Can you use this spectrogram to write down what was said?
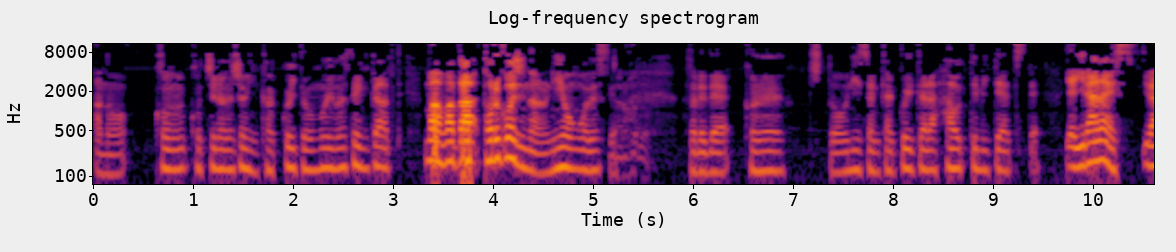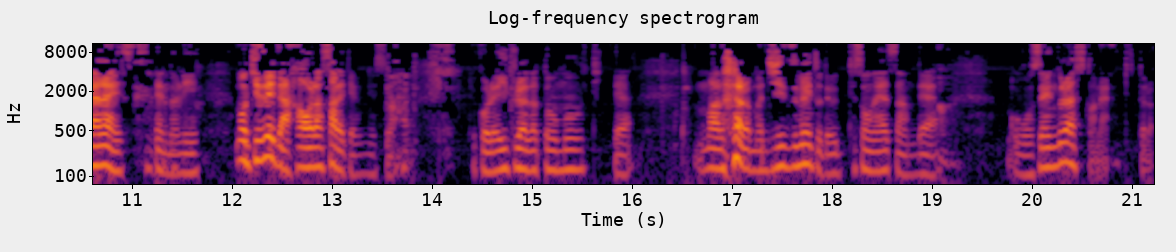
あの、この、こちらの商品かっこいいと思いませんかって。まあ、また、トルコ人なの日本語ですよ。なるほど。それで、これ、ちょっとお兄さんかっこいいから羽織ってみて、つって。いや、いらないっす。いらないっす。ってんのに、もう気づいたら羽織らされてるんですよ。これいくらだと思うって言って。まあ、だから、まあ、ジーズメイトで売ってそうなやつなんで、はい5000円ぐらいですかねって言ったら、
